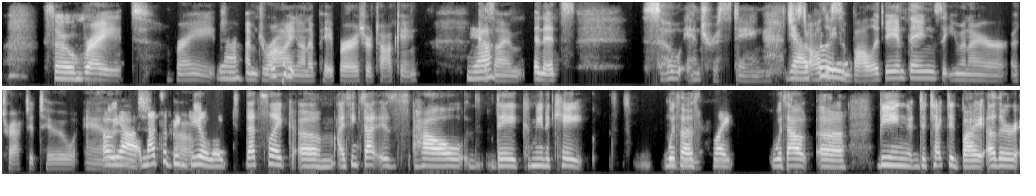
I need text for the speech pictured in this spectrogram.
so right, right. yeah, I'm drawing on a paper as you're talking yeah. because I'm, and it's so interesting. Yeah, Just all the symbology and things that you and I are attracted to. And Oh yeah, and that's a big um, deal. Like that's like um I think that is how they communicate with Mhm. us like without uh being detected by other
